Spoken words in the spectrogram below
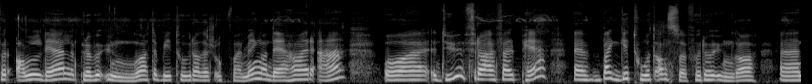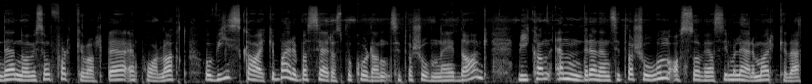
for all del prøve å unngå at det blir to graders oppvarming, og det har jeg og du fra Frp eh, begge to et ansvar for å unngå. Eh, det er noe vi som folkevalgte er pålagt. Og vi skal ikke bare basere oss på hvordan situasjonen er i dag. Vi kan endre den situasjonen også ved å simulere markedet.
